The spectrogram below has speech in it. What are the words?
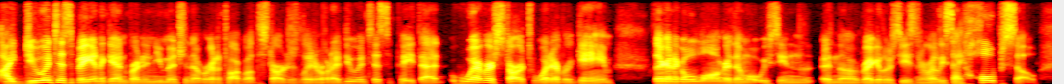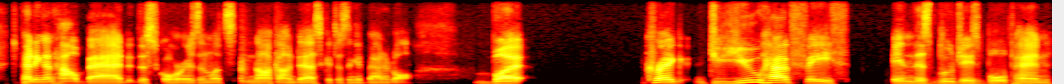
I do anticipate, and again, Brendan, you mentioned that we're going to talk about the starters later, but I do anticipate that whoever starts whatever game, they're going to go longer than what we've seen in the- regular season, or at least I hope so, depending on how bad the score is. And let's knock on desk, it doesn't get bad at all. But Craig, do you have faith in this Blue Jays bullpen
